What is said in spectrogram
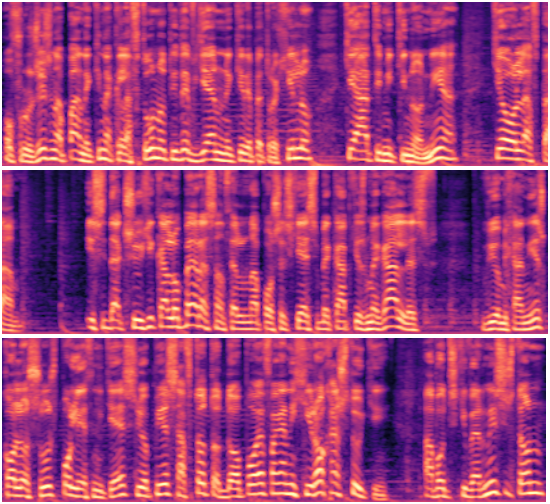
ο Φρουζής, να πάνε εκεί να κλαφτούν ότι δεν βγαίνουν κύριε Πετροχύλο και άτιμη κοινωνία και όλα αυτά. Οι συνταξιούχοι καλοπέρασαν, θέλω να πω, σε σχέση με κάποιες μεγάλες βιομηχανίες, κολοσσούς, πολυεθνικές, οι οποίες σε αυτόν τον τόπο έφαγαν ηχηρό χαστούκι από τις κυβερνήσεις των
